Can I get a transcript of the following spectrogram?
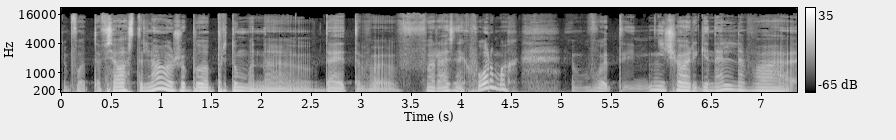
Вот, а все остальное уже было придумано до этого в разных формах. Вот, ничего оригинального,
